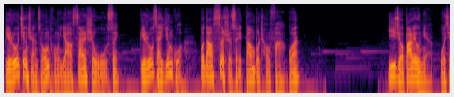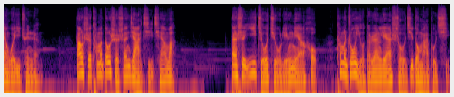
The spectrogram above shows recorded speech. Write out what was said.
比如竞选总统要三十五岁，比如在英国不到四十岁当不成法官。一九八六年，我见过一群人，当时他们都是身价几千万。但是，一九九零年后，他们中有的人连手机都买不起。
